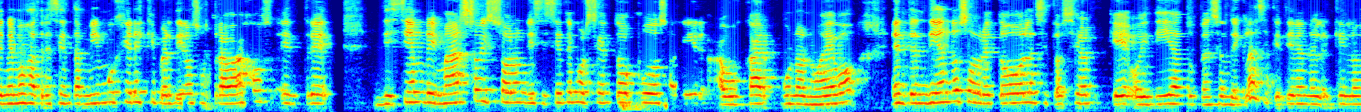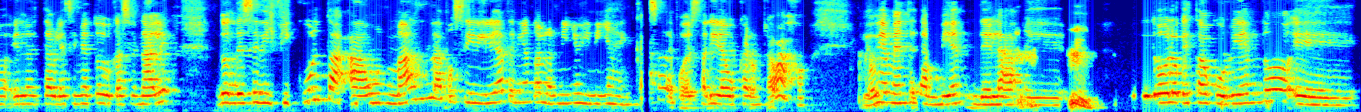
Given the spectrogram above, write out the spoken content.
tenemos a 300.000 mujeres que perdieron sus trabajos entre diciembre y marzo y solo un 17% pudo salir a buscar uno nuevo, entendiendo sobre todo la situación que hoy día suspensión de clases que tienen que los, en los establecimientos educacionales, donde se dificulta aún más la posibilidad teniendo a los niños y niñas en casa de poder salir a buscar un trabajo. Y obviamente también de, la, eh, de todo lo que está ocurriendo eh,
